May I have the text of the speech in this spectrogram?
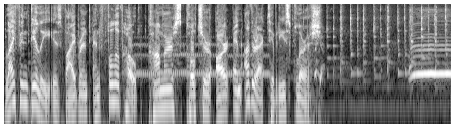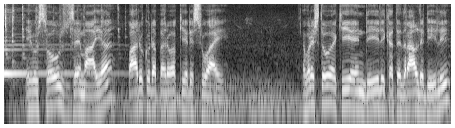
life in Dili is vibrant and full of hope. Commerce, culture, art, and other activities flourish. Eu sou José Maia, pároco da paróquia de Suai. Agora estou aqui em Dili, Catedral de Dili.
